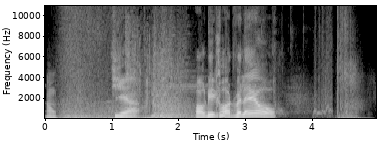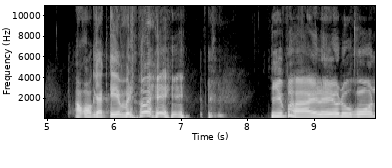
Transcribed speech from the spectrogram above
เอาเชี่ยออกดิสคอร์ดไปเร็ว เอาออกจากเกมไปด้วยที่ผายเร็วทุกคน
